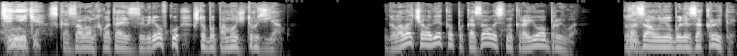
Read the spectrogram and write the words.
«Тяните!» — сказал он, хватаясь за веревку, чтобы помочь друзьям. Голова человека показалась на краю обрыва. Глаза у него были закрыты,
